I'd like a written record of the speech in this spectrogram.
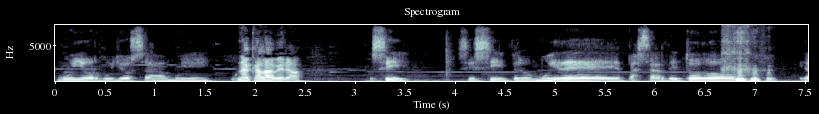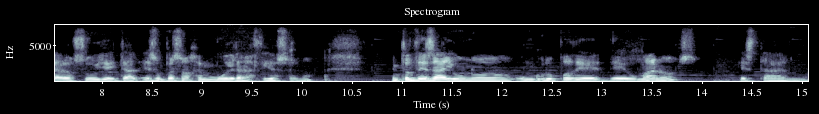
muy orgullosa, muy... Una calavera. Sí, sí, sí, pero muy de pasar de todo, ir a lo suyo y tal. Es un personaje muy gracioso, ¿no? Entonces hay uno, un grupo de, de humanos que están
